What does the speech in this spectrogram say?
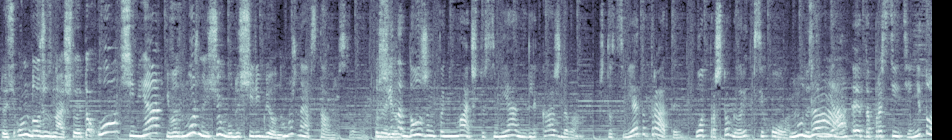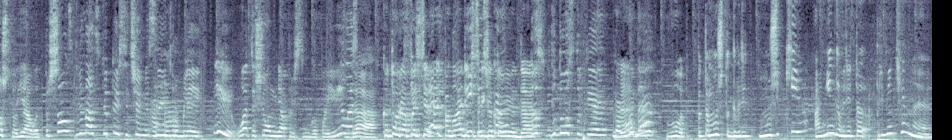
То есть он должен знать, что это он, семья и, возможно, еще будущий ребенок. Можно я вставлю слово? Мужчина должен понимать, что семья не для каждого, что семья это траты. Вот про что говорит психолог. Ну Что да. семья это, простите, не то, что я вот пришел с 12 тысячами своих Ага. рублей, и вот еще у меня прислуга появилась. Да, которая постирает, погладит, приготовит, да. в доступе, как да, бы, да? да. Вот, потому что, говорит, мужики, они, говорит, э, примитивные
